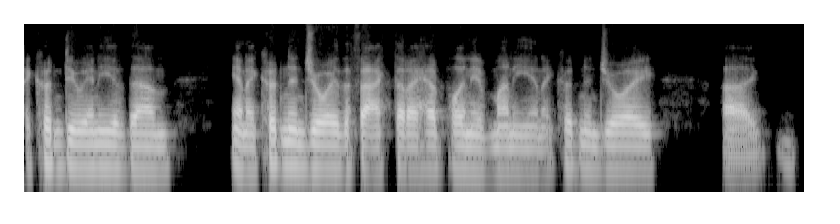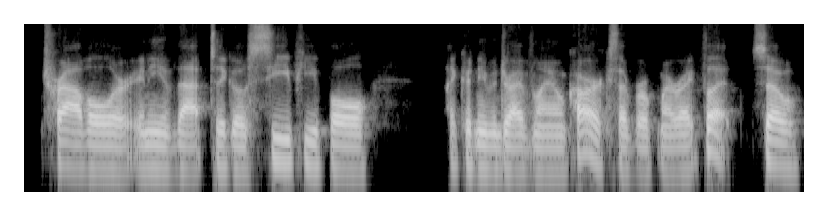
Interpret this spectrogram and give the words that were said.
I couldn't do any of them. And I couldn't enjoy the fact that I had plenty of money, and I couldn't enjoy uh, travel or any of that to go see people. I couldn't even drive my own car because I broke my right foot. So,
